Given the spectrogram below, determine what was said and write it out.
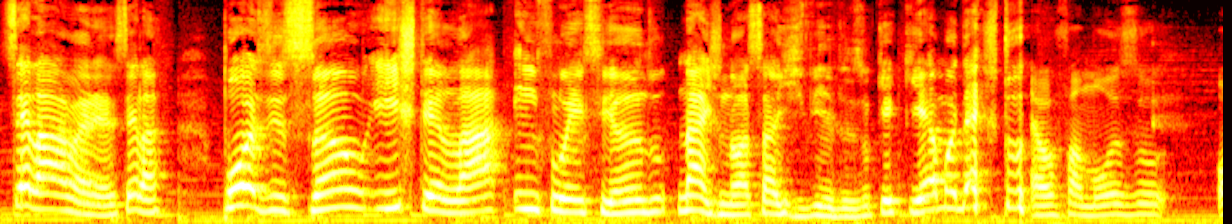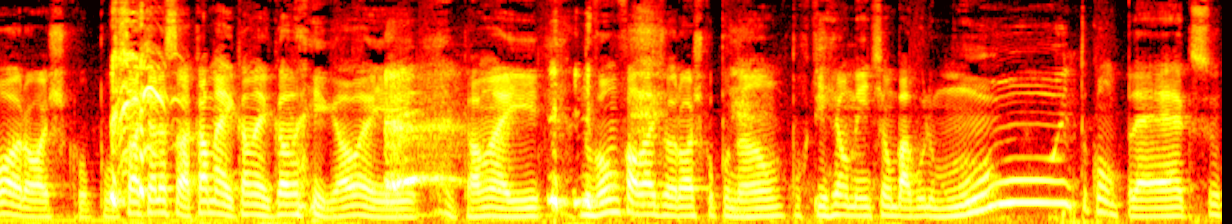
Sei lá, mano, sei lá. Posição estelar influenciando nas nossas vidas. O que que é, Modesto? É o famoso horóscopo. Só que olha só, calma aí, calma aí, calma aí, calma aí, calma aí. Não vamos falar de horóscopo não, porque realmente é um bagulho muito complexo.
